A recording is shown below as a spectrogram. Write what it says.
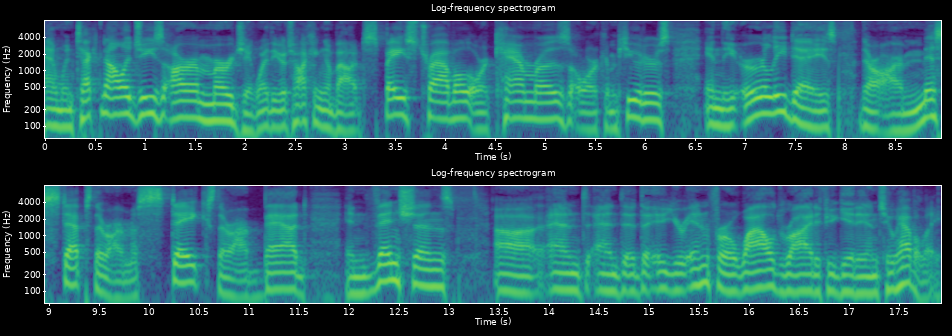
And when technologies are emerging, whether you're talking about space travel or cameras or computers, in the early days, there are missteps, there are mistakes, there are bad inventions, uh, and, and the, you're in for a wild ride if you get in too heavily.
